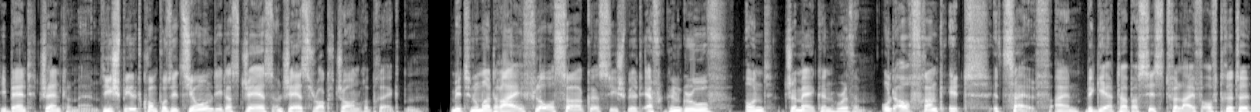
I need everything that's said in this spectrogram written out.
die Band Gentleman. Sie spielt Kompositionen, die das Jazz- und Jazz-Rock-Genre prägten. Mit Nummer 3 Flow Circus, sie spielt African Groove und Jamaican Rhythm. Und auch Frank It itself, ein begehrter Bassist für Live-Auftritte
